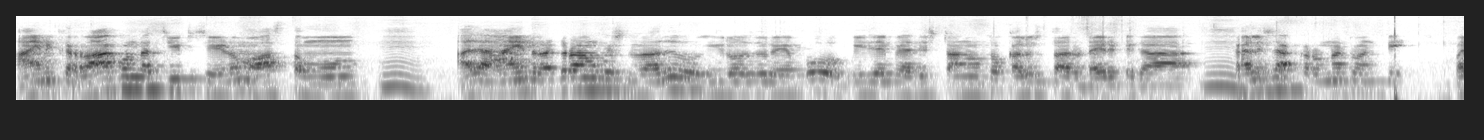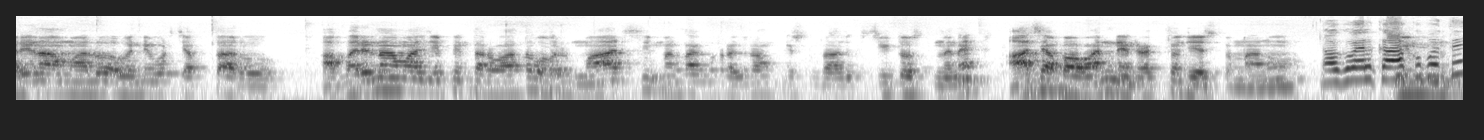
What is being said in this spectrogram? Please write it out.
ఆయనకి రాకుండా సీటు చేయడం వాస్తవము. ఉమ్, అది ఆయన రఘురామకృష్ణరాజు ఈ రోజు రేపు బీజేపీ అధిష్టానంతో కలుస్తారు డైరెక్ట్గా. కలిసి అక్కడ ఉన్నటువంటి పరిణామాలు అవన్నీ కూడా చెప్తారు. ఆ పరిణామాలు చెప్పిన తర్వాత వాళ్ళు మార్చి మళ్ళా కూడా రఘురామకృష్ణరాజుకు సీట్ వస్తుందనే ఆశాభావాన్ని నేను వ్యక్తం చేస్తున్నాను. ఒకవేళ కాకపోతే?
